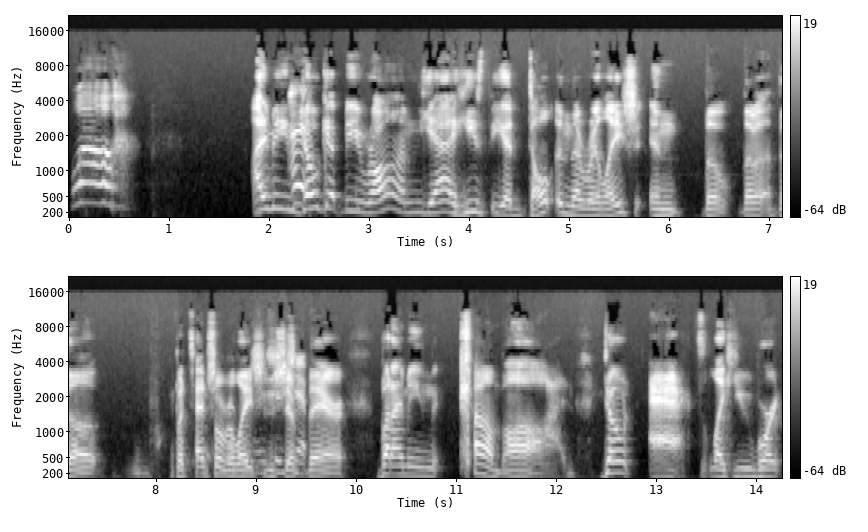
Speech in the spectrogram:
Well, I mean, I- don't get me wrong. Yeah, he's the adult in the relation in the the the potential relationship, Relationship. there. But I mean, come on. Don't act like you weren't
